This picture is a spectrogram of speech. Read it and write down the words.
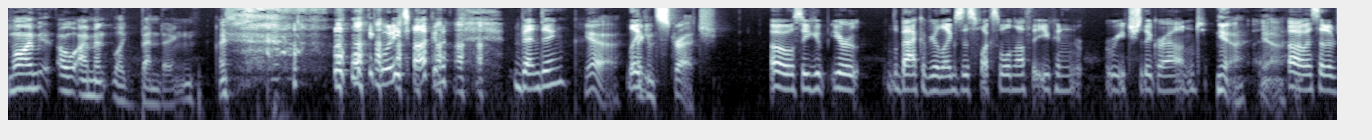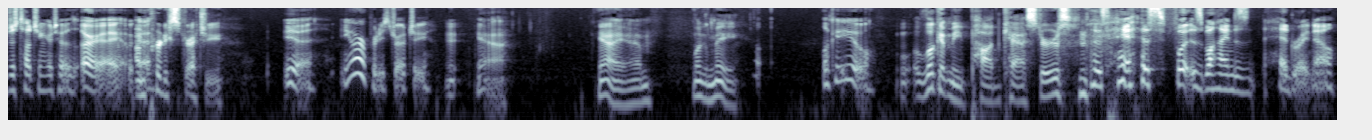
Well, I mean, oh, I meant like bending. like, what are you talking about? Bending? yeah, I Like- can stretch. Oh, so you your the back of your legs is flexible enough that you can reach the ground. Yeah, yeah. Oh, instead of just touching your toes. All right, okay. I'm pretty stretchy. yeah, you are pretty stretchy. Yeah, yeah, I am. Look at me. Look at you. Look at me, podcasters. His his foot is behind his head right now.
